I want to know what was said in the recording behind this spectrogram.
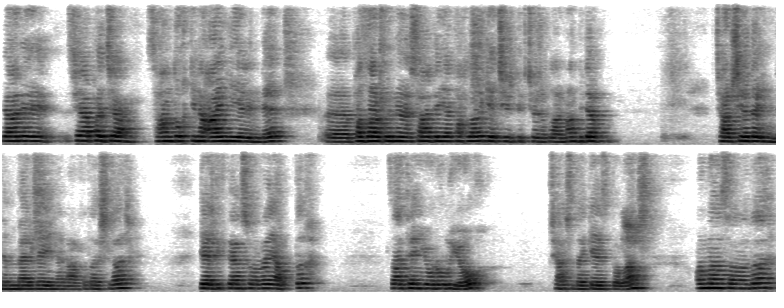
yani şey yapacağım. Sandık yine aynı yerinde. Ee, pazar günü sade yatakları geçirdik çocuklarla. Bir de çarşıya da indim Merve ile arkadaşlar. Geldikten sonra yaptık. Zaten yoruluyor. Çarşıda gez dolan. Ondan sonra da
